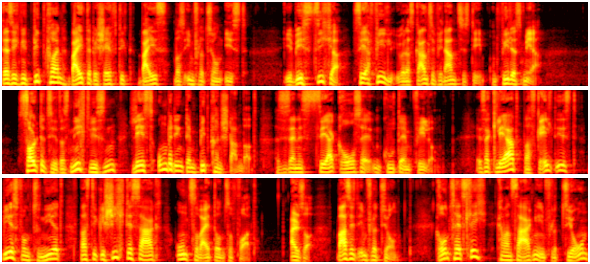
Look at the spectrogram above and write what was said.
der sich mit Bitcoin weiter beschäftigt, weiß, was Inflation ist. Ihr wisst sicher sehr viel über das ganze Finanzsystem und vieles mehr. Solltet ihr das nicht wissen, lest unbedingt den Bitcoin-Standard. Das ist eine sehr große und gute Empfehlung. Es erklärt, was Geld ist, wie es funktioniert, was die Geschichte sagt und so weiter und so fort. Also, was ist Inflation? Grundsätzlich kann man sagen, Inflation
